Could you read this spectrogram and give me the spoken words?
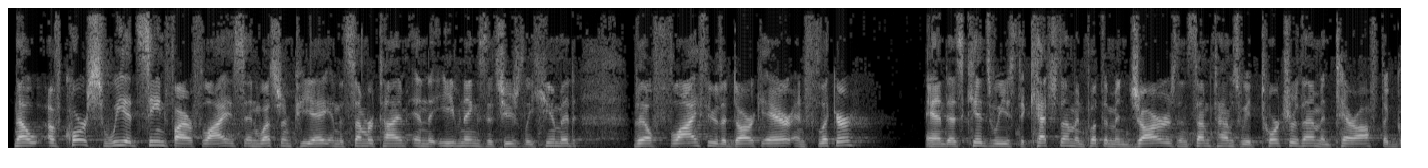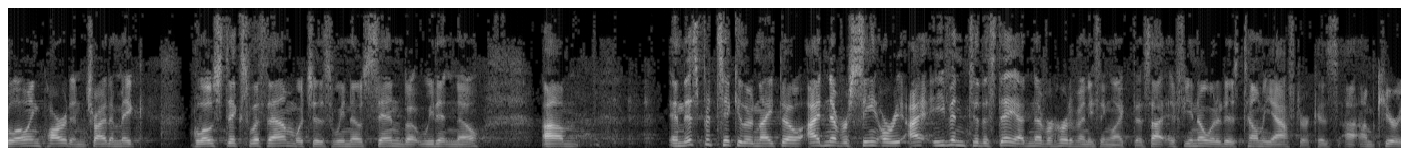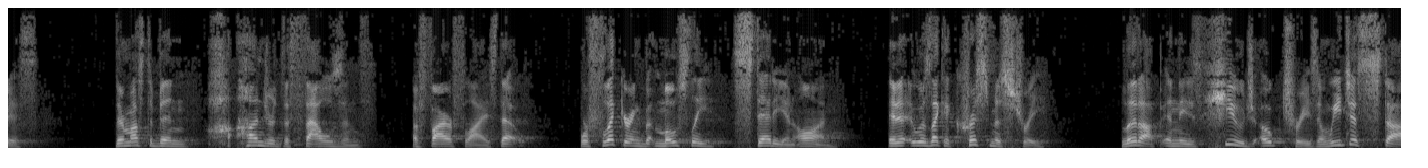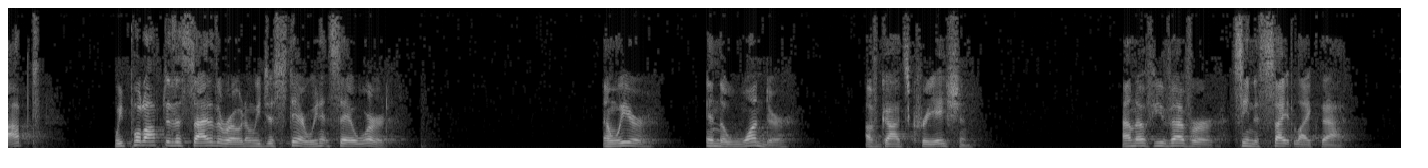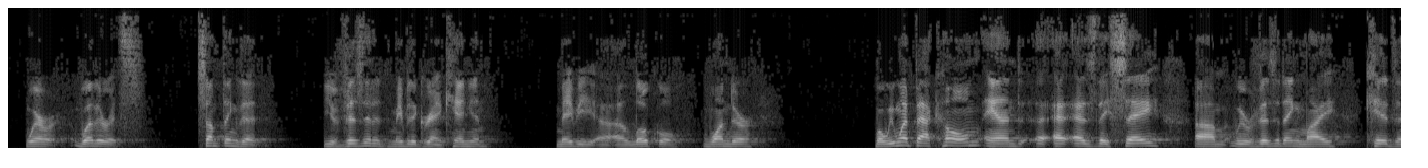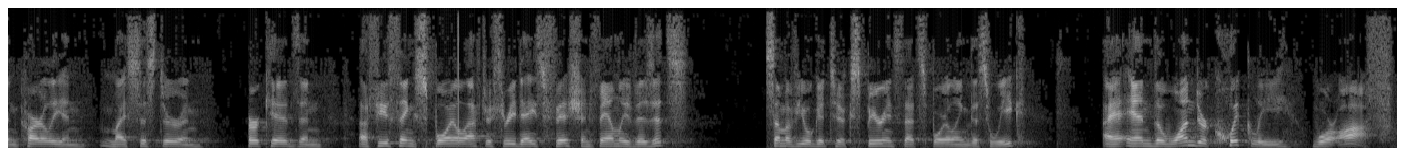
Now, of course, we had seen fireflies in western PA in the summertime in the evenings. It's usually humid. They'll fly through the dark air and flicker. And as kids, we used to catch them and put them in jars, and sometimes we'd torture them and tear off the glowing part and try to make glow sticks with them, which is, we know, sin, but we didn't know. Um, in this particular night, though, I'd never seen, or I, even to this day, I'd never heard of anything like this. I, if you know what it is, tell me after, because I'm curious. There must have been hundreds of thousands of fireflies that were flickering, but mostly steady and on. It, it was like a Christmas tree lit up in these huge oak trees, and we just stopped. We pulled off to the side of the road, and we just stared. We didn't say a word. And we are in the wonder of God's creation. I don't know if you've ever seen a sight like that, where whether it's something that you visited, maybe the Grand Canyon, maybe a, a local wonder. Well, we went back home, and uh, as they say, um, we were visiting my kids and Carly and my sister and her kids, and a few things spoil after three days fish and family visits. Some of you will get to experience that spoiling this week and the wonder quickly wore off.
